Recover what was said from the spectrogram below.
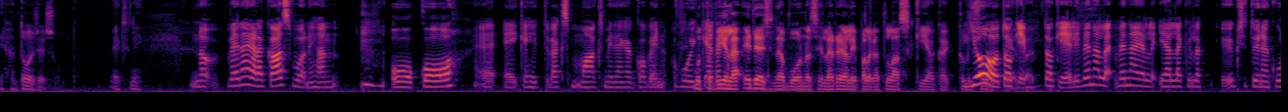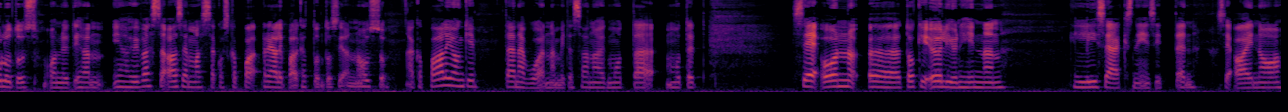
ihan toiseen suuntaan, eikö niin? No Venäjällä kasvu on ihan ok, e- ei kehittyväksi maaksi mitenkään kovin huikeaa. Mutta vielä edellisenä vuonna siellä reaalipalkat laski ja kaikki oli Joo, toki, toki. Eli Venäjällä, Venäjällä kyllä yksityinen kulutus on nyt ihan, ihan hyvässä asemassa, koska pa- reaalipalkat on tosiaan noussut aika paljonkin tänä vuonna, mitä sanoit, mutta, mutta et se on ö, toki öljyn hinnan lisäksi niin sitten se ainoa,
